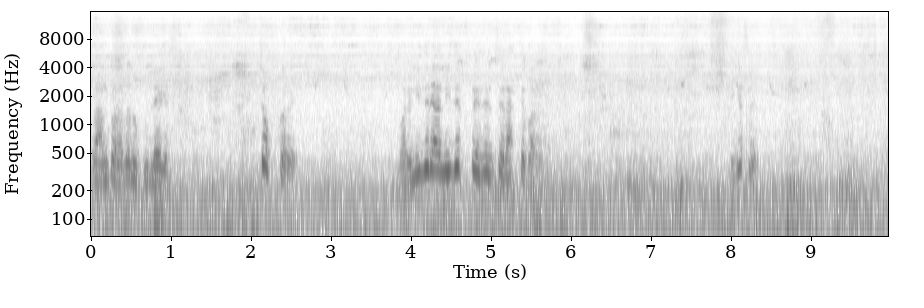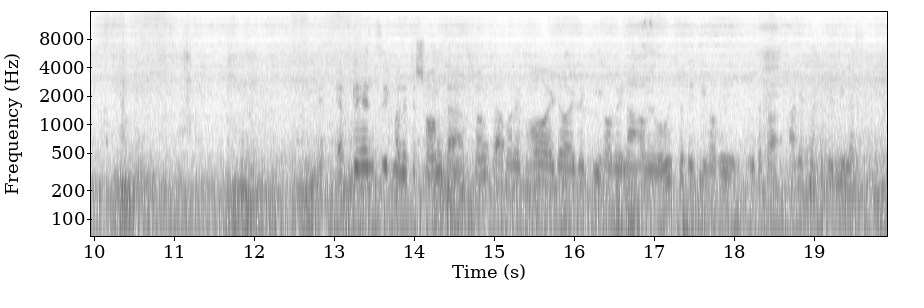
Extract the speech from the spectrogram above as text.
রান করার জন্য ভুলে গেছে। চোখ করে। মানে নিজের নিজের প্রেজেন্সে রাখতে পারে ঠিক আছে? অ্যাপ্রিহেন্সিভ মানে হচ্ছে শঙ্কা শঙ্কা মানে ভয়, ডয় যে কি হবে, না হবে, ভবিষ্যতে কি হবে, এটা তো আগেরটার সাথে মিল আছে।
